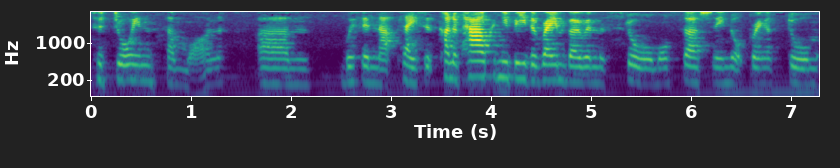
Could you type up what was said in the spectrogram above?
to join someone um, within that place. It's kind of how can you be the rainbow in the storm, or certainly not bring a storm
